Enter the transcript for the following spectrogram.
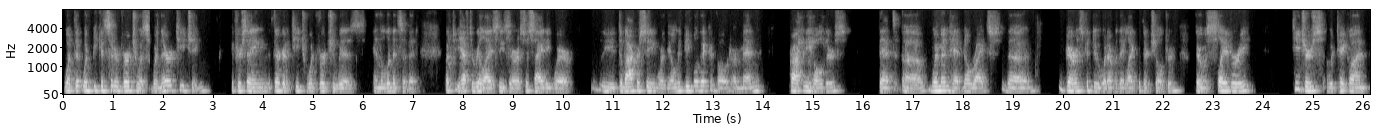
what that would be considered virtuous when they're teaching if you're saying that they're going to teach what virtue is and the limits of it. But you have to realize these are a society where the democracy, where the only people that could vote are men, property holders, that uh, women had no rights. The parents could do whatever they liked with their children. There was slavery. Teachers would take on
